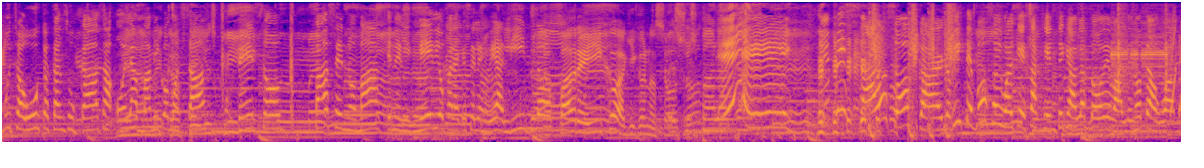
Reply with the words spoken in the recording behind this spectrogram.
Mucho gusto, está en su casa. Hola, mami, ¿cómo están? Beso. Pasen nomás en el medio para que se les vea lindo. padre e hijo aquí con nosotros. ¡Ey! ¡Qué pesado sos, Carlos! ¿Viste? Vos sos igual que esa gente que habla todo de balde. No te aguanto.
